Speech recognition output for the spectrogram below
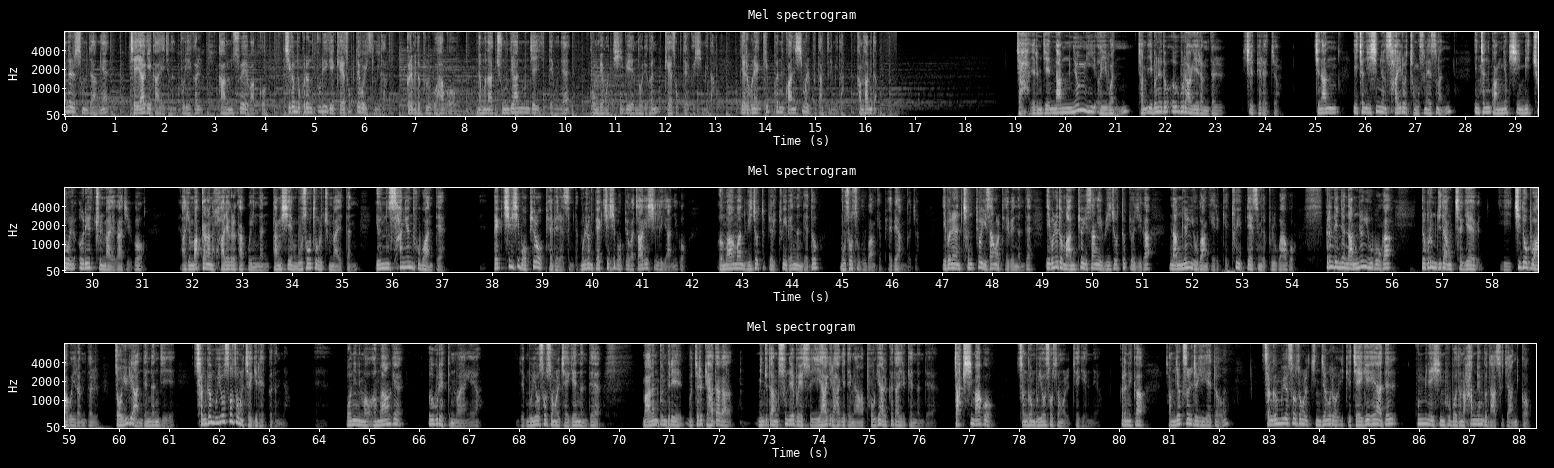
채널 성장에 제약이 가해지는 불이익을 감수해왔고 지금도 그런 불이익이 계속되고 있습니다. 그럼에도 불구하고 너무나 중대한 문제이기 때문에 공병호TV의 노력은 계속될 것입니다. 여러분의 깊은 관심을 부탁드립니다. 감사합니다. 자 여러분 이제 남영희 의원 참 이번에도 억울하게 여러분들 실패를 했죠. 지난 2020년 4.15 총선에서는 인천광역시 미추홀 을에 출마해 가지고 아주 막강한 화력을 갖고 있는 당시에 무소속으로 출마했던 윤상현 후보한테 175표로 패배를 했습니다. 물론 175표가 자기 실력이 아니고 어마어마한 위조투표를 투입했는데도 무소속 후보한테 패배한 거죠. 이번에는 1000표 이상을 패배했는데 이번에도 만표 이상의 위조투표지가 남영희 후보한테 이렇게 투입됐음에도 불구하고 그런데 이제 남영희 후보가 더불어민주당 측에 이 지도부하고 이런들 조율이 안 됐는지 선거 무효 소송을 제기를 했거든요. 예. 본인이 뭐 어마하게 억울했던 모양이에요. 이제 무효 소송을 제기했는데 많은 분들이 뭐 저렇게 하다가 민주당 수뇌부에서 이야기를 하게 되면 아마 포기할 거다 이렇게 했는데 작심하고 선거 무효 소송을 제기했네요. 그러니까 참 역설적이게도 선거 무효 소송을 진정으로 이렇게 제기해야 될 국민의힘 후보들은 한 명도 나서지 않고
